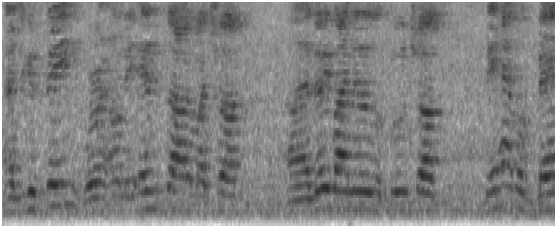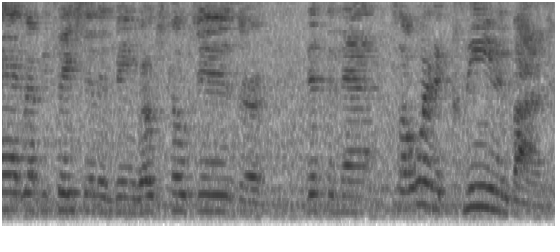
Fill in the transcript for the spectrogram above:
as you can see, we're on the inside of my truck. Uh, as anybody knows with food trucks, they have a bad reputation as being roach coaches or this and that. So I wanted a clean environment.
